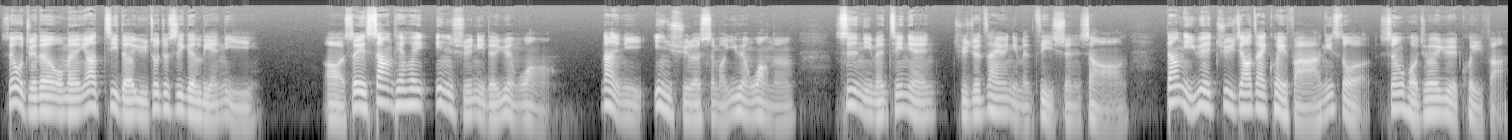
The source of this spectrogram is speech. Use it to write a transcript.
所以我觉得我们要记得，宇宙就是一个涟漪哦。所以上天会应许你的愿望哦。那你应许了什么愿望呢？是你们今年取决在于你们自己身上啊。当你越聚焦在匮乏，你所生活就会越匮乏；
